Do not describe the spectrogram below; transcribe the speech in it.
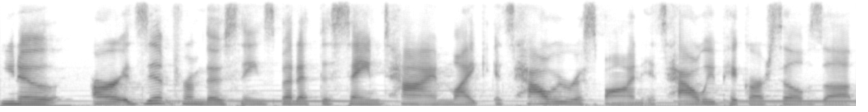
you know, are exempt from those things, but at the same time, like it's how we respond, it's how we pick ourselves up,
